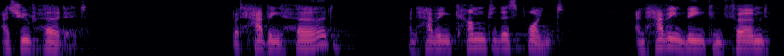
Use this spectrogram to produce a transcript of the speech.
as you've heard it. But having heard and having come to this point and having been confirmed,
